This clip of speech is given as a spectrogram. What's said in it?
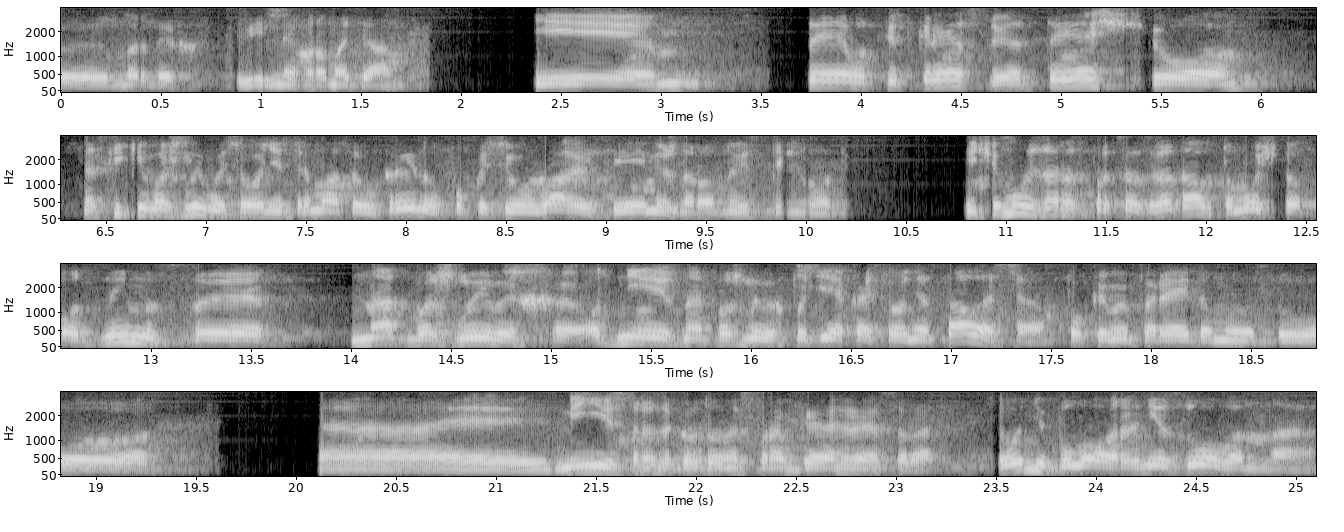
е, мирних цивільних громадян. І це от підкреслює те, що наскільки важливо сьогодні тримати Україну в фокусі уваги всієї міжнародної спільноти. І чому я зараз про це згадав? Тому що одним з надважливих, однією з надважливих подій, яка сьогодні сталася, поки ми перейдемо до е, міністра закордонних справ агресора, сьогодні була організована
